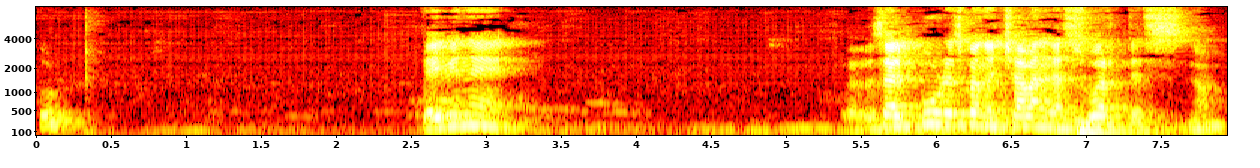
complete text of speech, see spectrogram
Pur. De ahí viene o sea, el pur es cuando echaban las suertes, ¿no?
